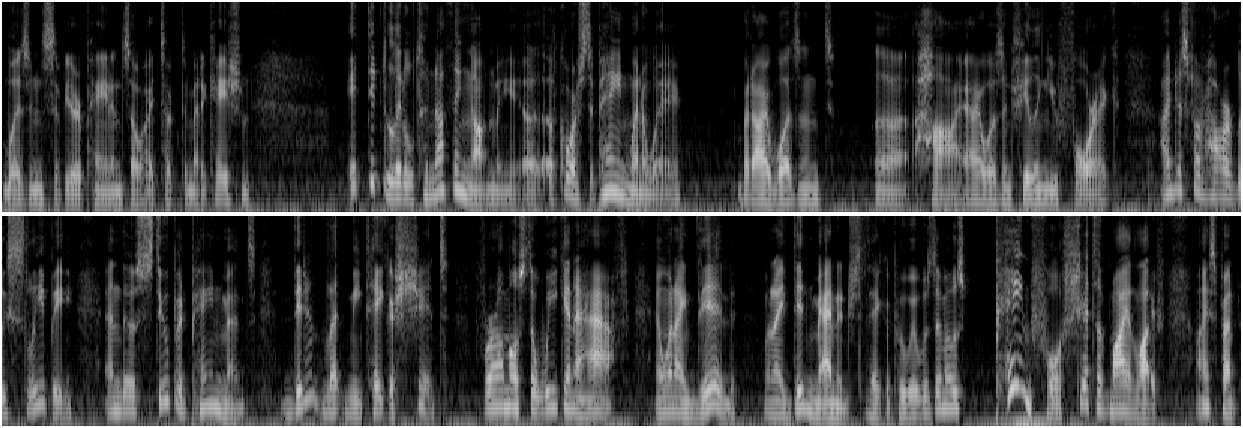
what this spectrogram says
was in severe pain and so I took the medication. It did little to nothing on me. Uh, of course, the pain went away, but I wasn't uh, high, I wasn't feeling euphoric. I just felt horribly sleepy, and those stupid pain meds didn't let me take a shit for almost a week and a half. And when I did, when I did manage to take a poo, it was the most painful shit of my life. I spent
